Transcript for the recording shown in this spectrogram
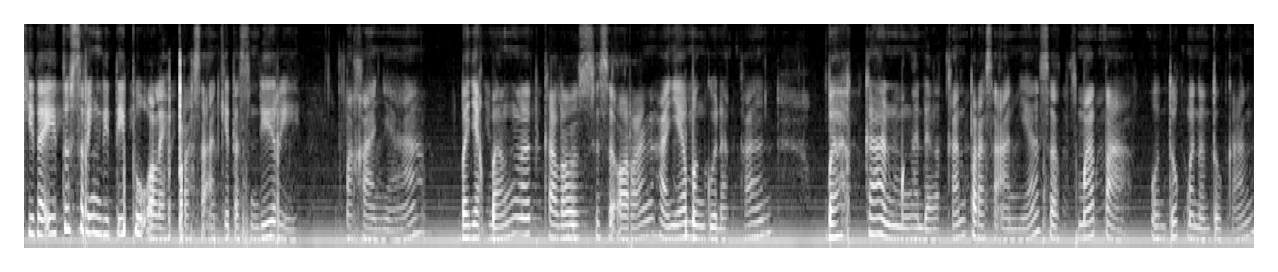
Kita itu sering ditipu oleh perasaan kita sendiri. Makanya banyak banget kalau seseorang hanya menggunakan bahkan mengandalkan perasaannya semata untuk menentukan,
